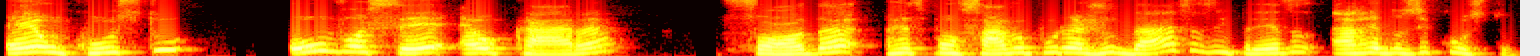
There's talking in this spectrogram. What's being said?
é um custo, ou você é o cara foda responsável por ajudar essas empresas a reduzir custo.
